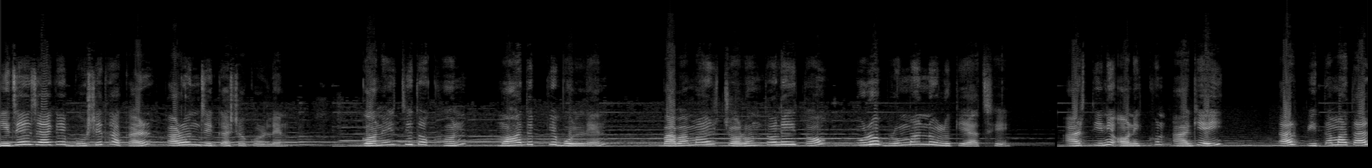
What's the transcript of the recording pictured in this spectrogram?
নিজের জায়গায় বসে থাকার কারণ জিজ্ঞাসা করলেন। গণেশজি তখন মহাদেবকে বললেন, বাবা মায়ের চরণতলেই তো পুরো ব্রহ্মাণ্ড লুকে আছে। আর তিনি অনেকক্ষণ আগেই তার পিতামাতার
